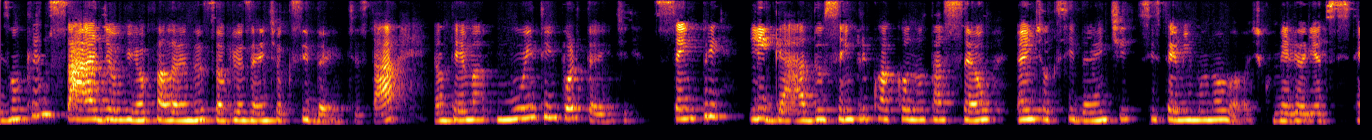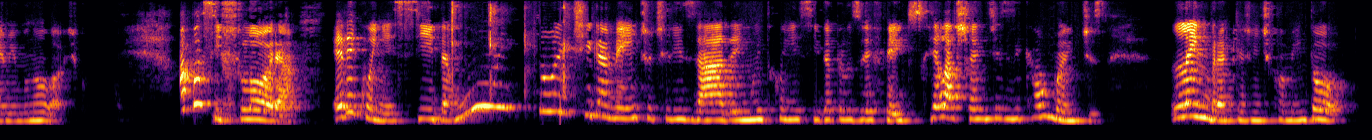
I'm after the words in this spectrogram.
Vocês vão cansar de ouvir eu falando sobre os antioxidantes, tá? É um tema muito importante, sempre ligado, sempre com a conotação antioxidante, sistema imunológico, melhoria do sistema imunológico. A passiflora, ela é conhecida muito antigamente utilizada e muito conhecida pelos efeitos relaxantes e calmantes. Lembra que a gente comentou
